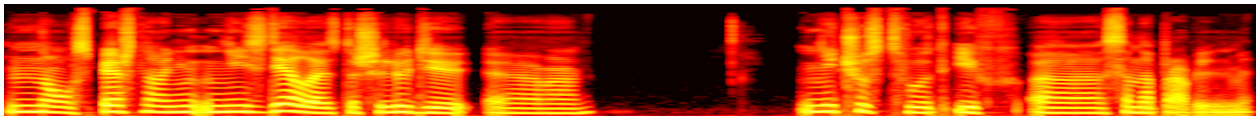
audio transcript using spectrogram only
ну, успешного не- не сделает, потому что люди э, не чувствуют их э, сонаправленными.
